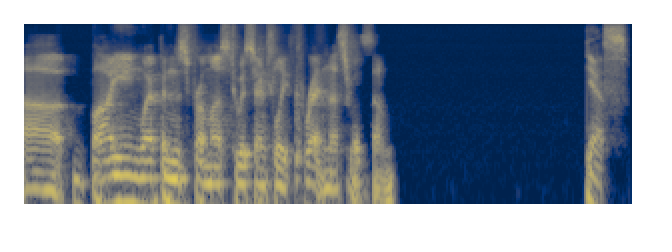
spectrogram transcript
uh, buying weapons from us to essentially threaten us with them. Yes.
